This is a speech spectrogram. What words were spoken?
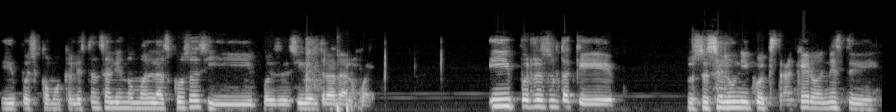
y pues como que le están saliendo mal las cosas y pues decide entrar al juego. Y pues resulta que pues es el único extranjero en este...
